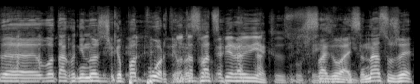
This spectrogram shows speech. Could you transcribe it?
э, вот так вот немножечко подпортил. Ну, это самом- 21 век, слушай. Согласен. Нас уже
